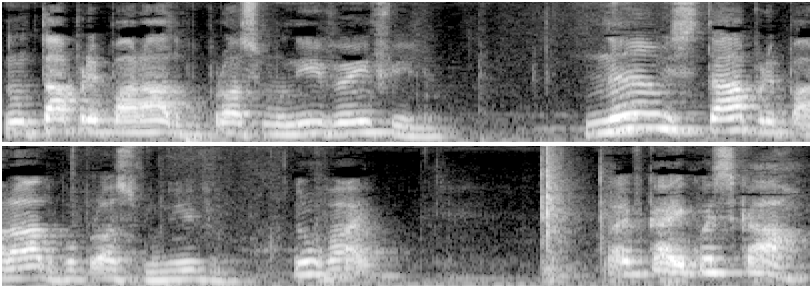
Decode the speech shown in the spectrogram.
não está preparado para o próximo nível, hein, filho? Não está preparado para o próximo nível. Não vai. Vai ficar aí com esse carro.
